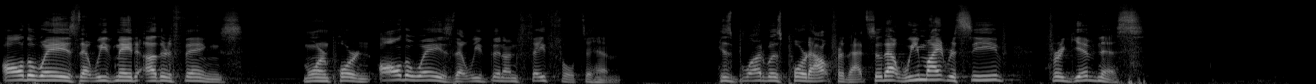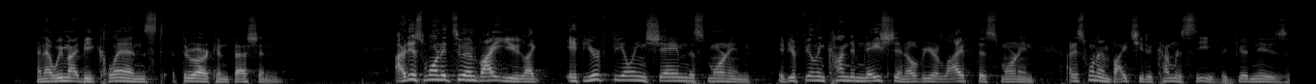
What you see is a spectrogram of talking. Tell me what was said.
all the ways that we've made other things more important, all the ways that we've been unfaithful to Him. His blood was poured out for that, so that we might receive forgiveness and that we might be cleansed through our confession. I just wanted to invite you, like, if you're feeling shame this morning, if you're feeling condemnation over your life this morning, I just want to invite you to come receive the good news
